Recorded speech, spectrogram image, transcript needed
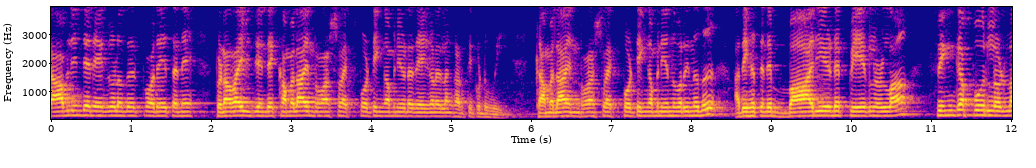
ലാവലിന്റെ രേഖകളും പോലെ തന്നെ പിണറായി വിജയന്റെ കമല ഇന്റർനാഷണൽ എക്സ്പോർട്ടിംഗ് കമ്പനിയുടെ രേഖകളെല്ലാം കടത്തിക്കൊണ്ടുപോയി. കമല ഇന്റർനാഷണൽ എക്സ്പോർട്ടിംഗ് കമ്പനി എന്ന് പറയുന്നത് അദ്ദേഹത്തിന്റെ ഭാര്യയുടെ പേരിലുള്ള സിംഗപ്പൂരിലുള്ള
